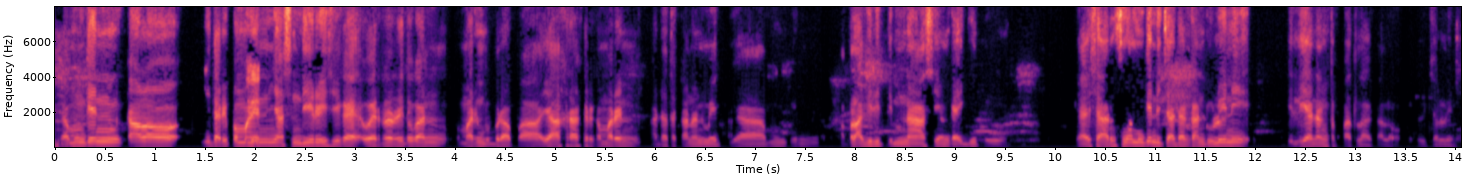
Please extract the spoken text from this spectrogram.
ya mungkin kalau ini dari pemainnya sendiri sih kayak Werner itu kan kemarin beberapa ya akhir-akhir kemarin ada tekanan media mungkin apalagi di timnas yang kayak gitu. Ya seharusnya mungkin dicadangkan dulu ini pilihan yang tepat lah kalau Tuchel ini.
